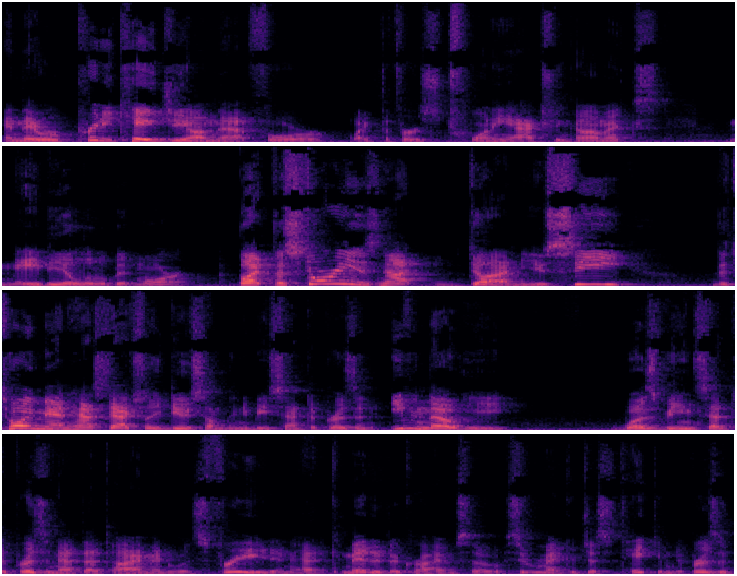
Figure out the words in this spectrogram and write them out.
And they were pretty cagey on that for like the first 20 action comics, maybe a little bit more. But the story is not done. You see the toy man has to actually do something to be sent to prison, even though he was being sent to prison at that time and was freed and had committed a crime, so Superman could just take him to prison.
